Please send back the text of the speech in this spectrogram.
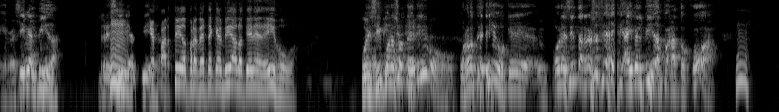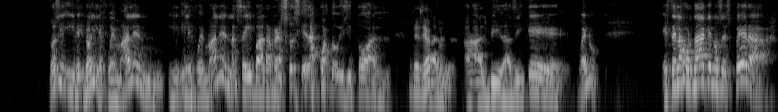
ay, recibe al Vida recibe mm, ¿Qué partido? Pero fíjate que el vida lo tiene de hijo. Pues sí, por eso te digo, por eso te digo que pobrecita, ahí va el vida para Tocoa. Mm. No, sí, y, no, y le fue mal en, y, le fue mal en la Ceiba a la Real Sociedad cuando visitó al, al, al, Vida. Así que, bueno, esta es la jornada que nos espera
